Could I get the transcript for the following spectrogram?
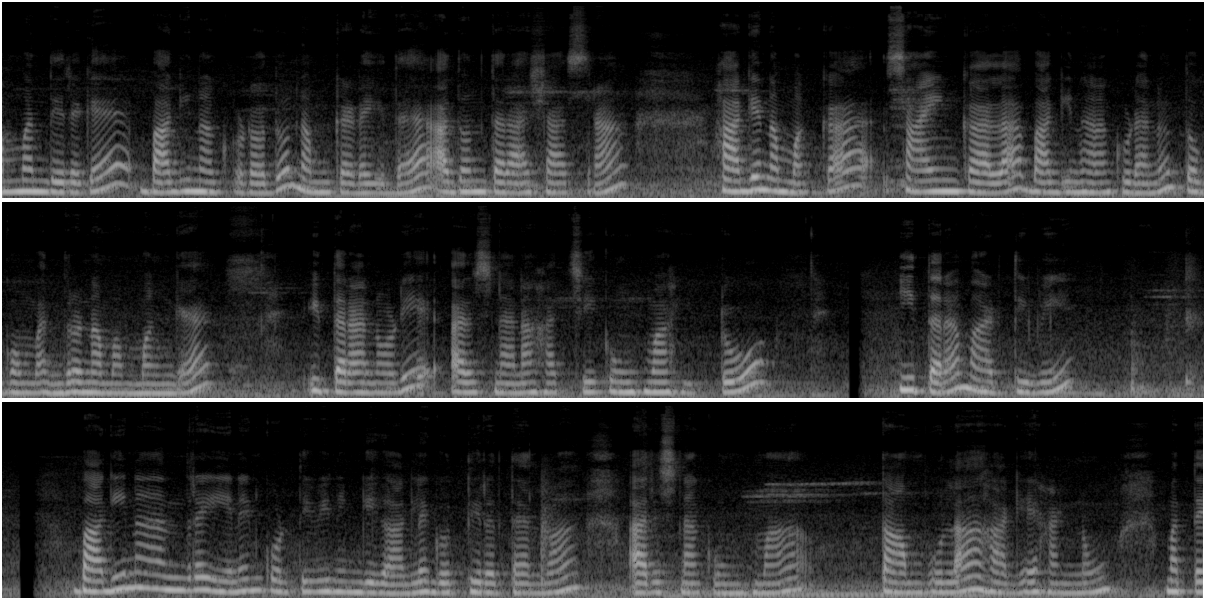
ಅಮ್ಮಂದಿರಿಗೆ ಬಾಗಿನ ಕೊಡೋದು ನಮ್ಮ ಕಡೆ ಇದೆ. ಅದೊಂಥರ ಶಾಸ್ತ್ರ. ಹಾಗೆ ನಮ್ಮಕ್ಕ ಸಾಯಂಕಾಲ ಬಾಗಿನ ಕೂಡ ತೊಗೊಂಬಂದರು ನಮ್ಮಮ್ಮಂಗೆ. ಈ ಥರ ನೋಡಿ ಅರಿಶಿನ ಹಚ್ಚಿ, ಕುಂಕುಮ ಇಟ್ಟು ಈ ಥರ ಮಾಡ್ತೀವಿ. ಬಾಗಿನ ಅಂದರೆ ಏನೇನು ಕೊಡ್ತೀವಿ ನಿಮ್ಗೆ ಈಗಾಗಲೇ ಗೊತ್ತಿರುತ್ತೆ ಅಲ್ವಾ? ಅರಿಶಿನ ಕುಂಕುಮ ತಾಂಬೂಲ, ಹಾಗೆ ಹಣ್ಣು ಮತ್ತು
